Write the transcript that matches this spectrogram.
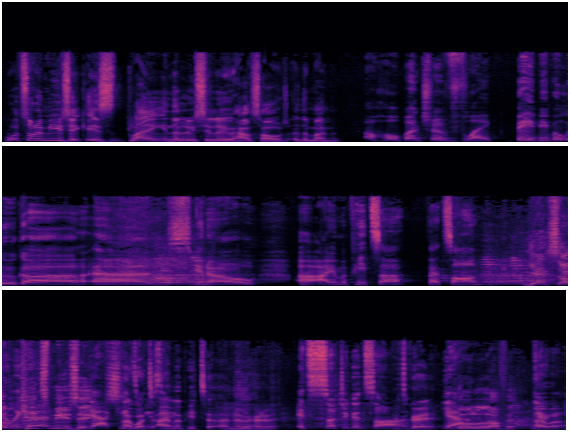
What sort of music is playing in the Lucy Liu household at the moment? A whole bunch of like Baby Beluga and, you know, uh, I Am a Pizza, that song. Yes, oh, kids' good. music. Yeah, kids' Uh, what's music. I'm a Pizza? I've never Yeah. heard of it. It's such a good song. It's great. Yeah. You'll love it. You're- will. It's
